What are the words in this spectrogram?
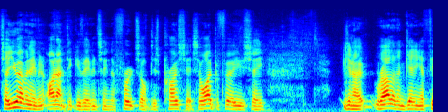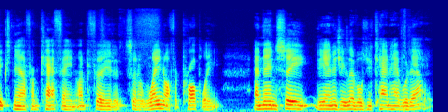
So you haven't even, I don't think you've even seen the fruits of this process. So I'd prefer you see you know, rather than getting a fix now from caffeine, I'd prefer you to sort of wean off it properly and then see the energy levels you can have without it.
